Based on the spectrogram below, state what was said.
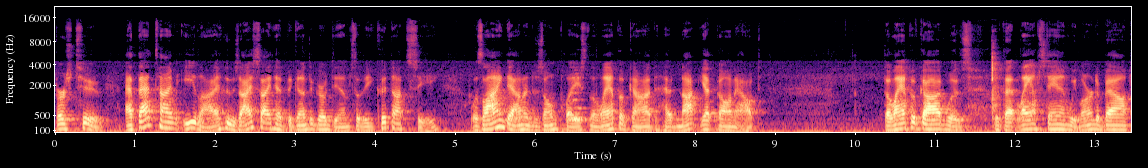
Verse 2 At that time, Eli, whose eyesight had begun to grow dim so that he could not see, was lying down in his own place, and the lamp of God had not yet gone out. The lamp of God was with that lampstand we learned about.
